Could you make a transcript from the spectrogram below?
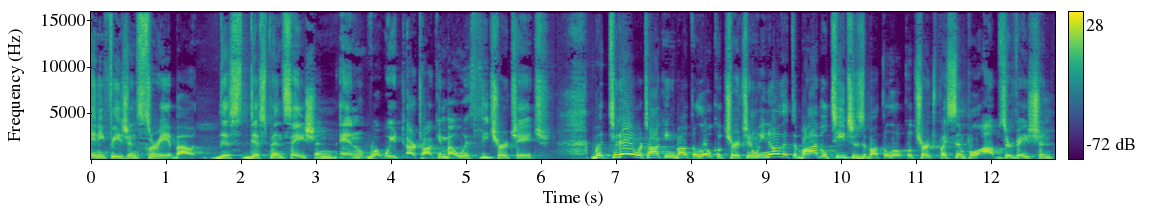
in Ephesians 3 about this dispensation and what we are talking about with the church age. But today we're talking about the local church, and we know that the Bible teaches about the local church by simple observation.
